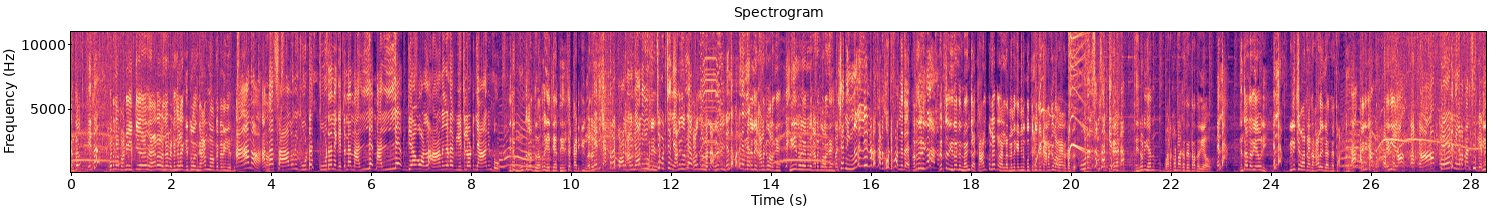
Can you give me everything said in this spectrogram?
എന്തോ? ഇവിടുത്തെ പണിക്ക് വേറെ വല്ല പെണ്ണുങ്ങളെ കിട്ടുമോ ഞാൻ നോക്കട്ടെ ആണോ? എന്നാ സാലറി കൂട്ട കൂടുതൽ കിട്ടുന്ന നല്ല നല്ല ഉദ്യോഗമുള്ള ആണുങ്ങളുടെ വീട്ടിലോട്ട് ഞാനും പോകും ഇത് മൂക്കിനകത്ത് വെറുതെ കയറ്റി ഞാൻ തിരിച്ച കടിക്കും. കേട്ടോ. എനിക്ക് അത്ര കണക്ക് പറഞ്ഞേ. എന്താ നീ എന്നോട് കണക്ക് പറഞ്ഞേ? പക്ഷെ നിങ്ങളല്ലേ എന്നോട് കണക്ക് കൂട്ടി പറഞ്ഞത്. ഇതന്നെ നെഞ്ച കാൽക്കുലേറ്റർ അല്ല. നിനക്ക് കുത്തി കുത്തി കണക്ക് പറയാറുണ്ട്. കൂടുതൽ സംസാരിക്കുന്നത് കേട്ടോ. നിന്നോട് ഞാൻ വഴക്കുണ്ടാക്കാത്ത എന്താണെന്നറിയാവോ? എന്താ എന്താണെന്നറിയാവോ വിളിച്ചു മാറ്റാൻ ആളില്ല അങ്ങനത്തെ എനിക്ക് എനിക്ക് ആ- പേര് നിങ്ങളുടെ മനസ്സിൽ നീ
